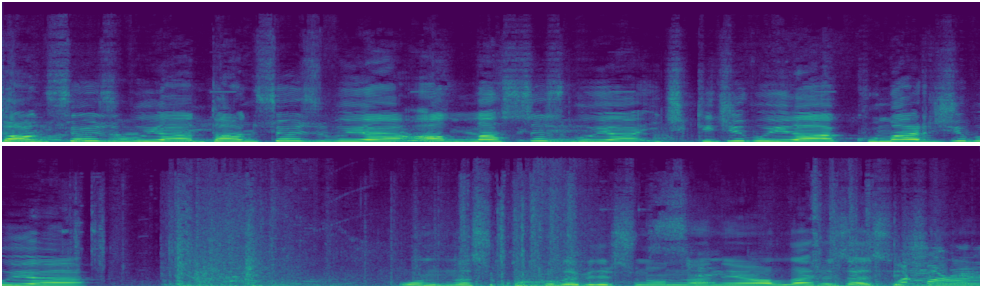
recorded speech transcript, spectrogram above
Dansöz bu ya, dansöz bu ya, Allahsız bu ya, içkici bu ya, kumarcı bu ya. Oğlum nasıl kurtulabilirsin ondan ya? Allah rızası için ya.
